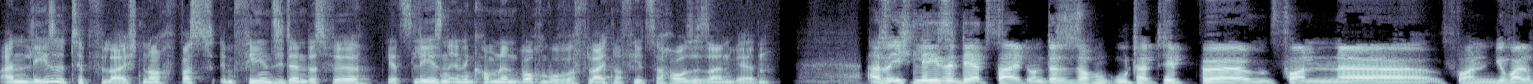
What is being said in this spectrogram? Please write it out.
ein Lesetipp vielleicht noch. Was empfehlen Sie denn, dass wir jetzt lesen in den kommenden Wochen, wo wir vielleicht noch viel zu Hause sein werden? Also ich lese derzeit, und das ist auch ein guter Tipp, äh, von, äh, von Yuval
